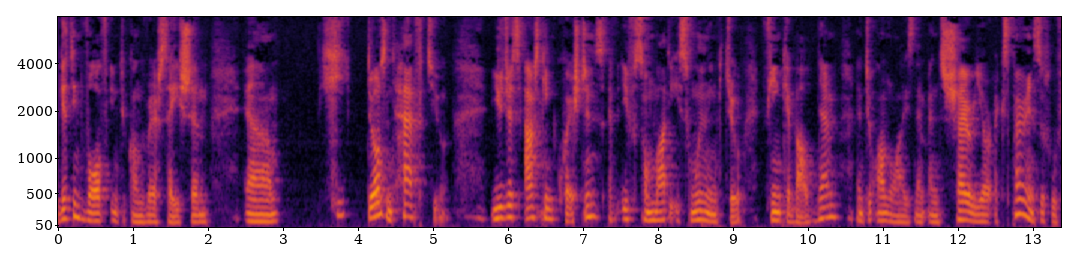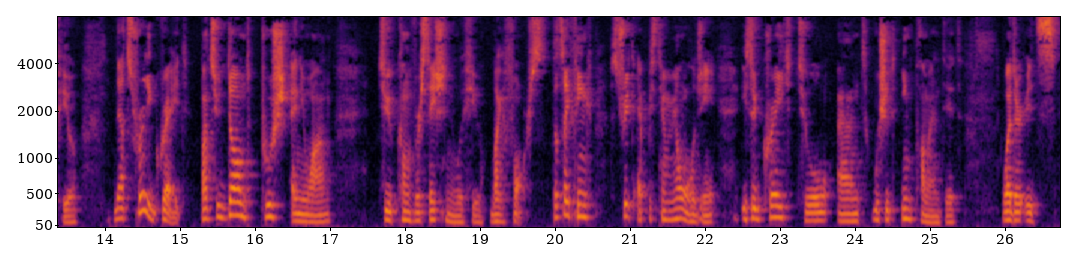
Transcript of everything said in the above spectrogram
get involved into conversation, um, he doesn't have to. You're just asking questions, if somebody is willing to think about them and to analyze them and share your experiences with you, that's really great. But you don't push anyone to conversation with you by force. That's, I think, street epistemology is a great tool and we should implement it, whether it's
